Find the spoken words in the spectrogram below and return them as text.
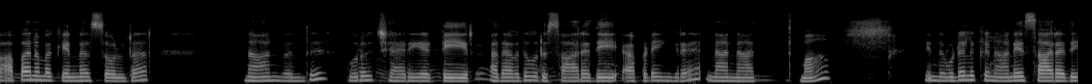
பாப்பா நமக்கு என்ன சொல்றார்? நான் வந்து ஒரு சேரியட்டீர் அதாவது ஒரு சாரதி அப்படிங்கிற நான் ஆத்மா. இந்த உடலுக்கு நானே சாரதி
